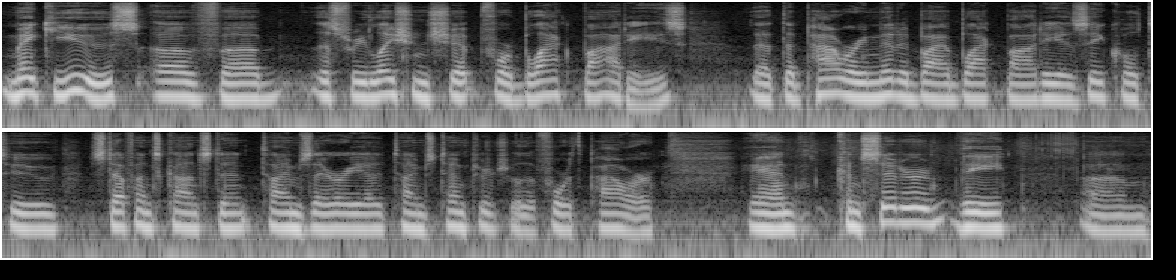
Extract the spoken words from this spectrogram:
make use of uh, this relationship for black bodies that the power emitted by a black body is equal to Stefan's constant times area times temperature to the fourth power. And consider the um,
